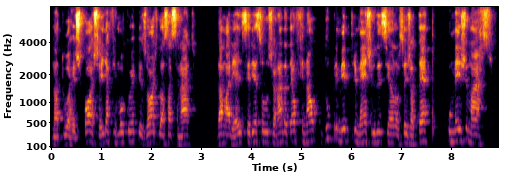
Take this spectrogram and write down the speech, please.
na tua resposta, ele afirmou que o episódio do assassinato da Marielle seria solucionado até o final do primeiro trimestre desse ano, ou seja, até o mês de março.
